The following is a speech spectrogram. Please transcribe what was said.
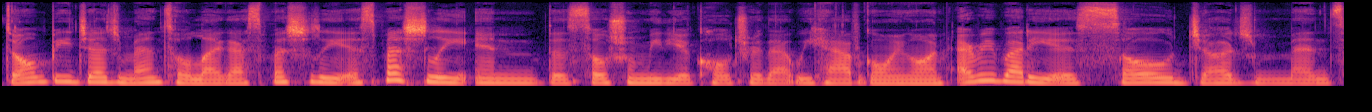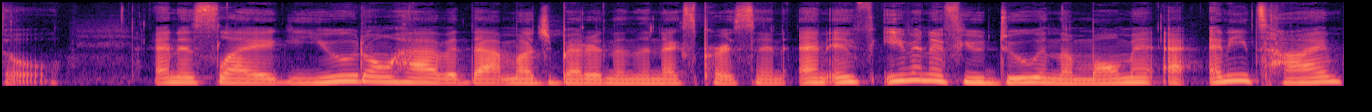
Don't be judgmental like especially especially in the social media culture that we have going on. Everybody is so judgmental and it's like you don't have it that much better than the next person. And if even if you do in the moment at any time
